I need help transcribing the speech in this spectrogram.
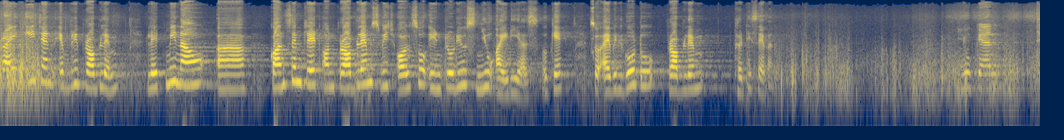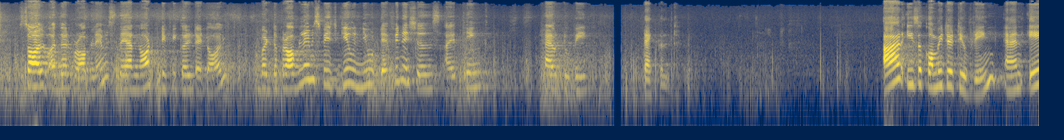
trying each and every problem, let me now uh, concentrate on problems which also introduce new ideas. Okay, so I will go to problem 37. You can solve other problems. They are not difficult at all, but the problems which give new definitions I think have to be tackled. R is a commutative ring and A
